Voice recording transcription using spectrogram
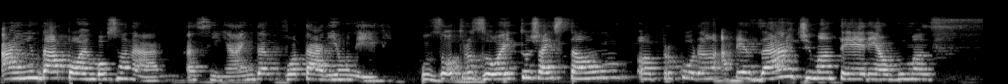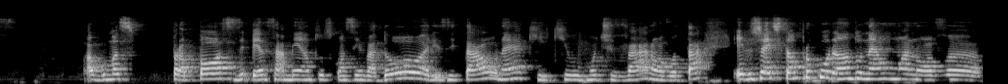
ainda apoiam Bolsonaro, assim, ainda votariam nele. Os outros oito já estão uh, procurando, apesar de manterem algumas, algumas propostas e pensamentos conservadores e tal, né, que, que o motivaram a votar, eles já estão procurando, né, uma nova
